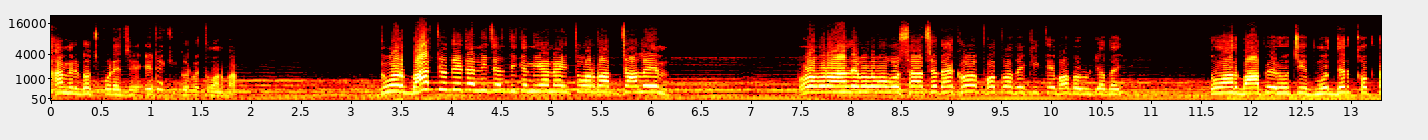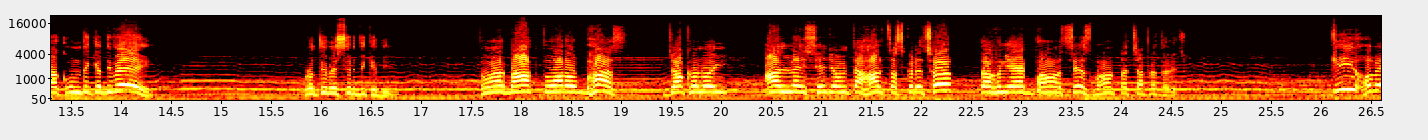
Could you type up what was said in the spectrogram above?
ধানের গোছ পড়েছে। এটা কি করবে তোমার বাপ? তোমার বাপ যদি এটা নিজের দিকে নিয়ে নেয়, তোমার বাপ জালেম। বড় বড় আলেম অবস্থা আছে, দেখো, ফতোয়া দেখি কীভাবে উল্টে দেয়। তোমার বাপের উচিত মধ্যের থোকটা কোন দিকে দিবে? প্রতিবেশীর দিকে দিবে। তোমার বাপ তোমার অভ্যাস, যখন ওই আল নেই সেই জমিতে হাল চাষ করেছ তখনই এক ভাঁড়, শেষ ভাঁড়টা চাপে ধরেছ। কি হবে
